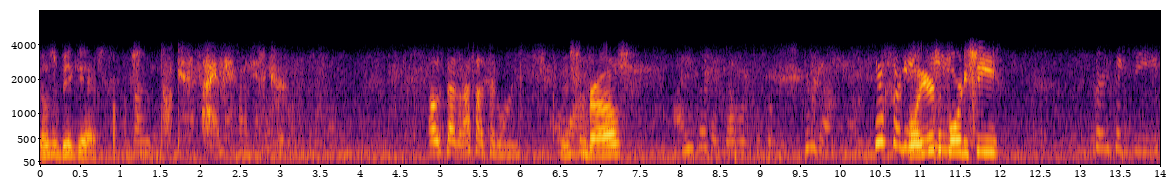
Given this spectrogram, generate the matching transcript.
Those are big ass. Don't get excited. Oh, seven. I thought it said one. Here's some bras. Here's 38 Well, here's a 40C. 36D.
